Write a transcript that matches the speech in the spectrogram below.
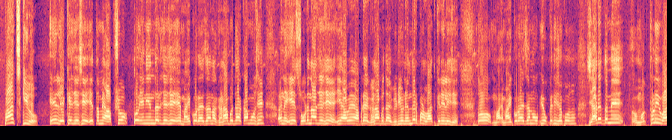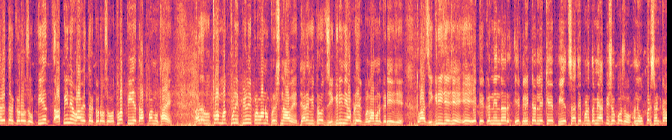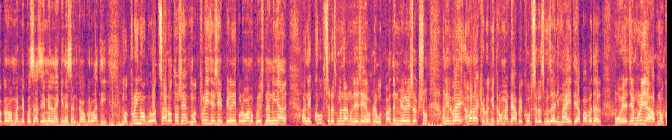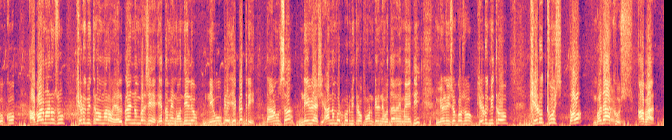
પાંચ કિલો એ લેખે જે છે, એ તમે આપશો. તો એની અંદર જે છે, એ માઇક્રોરાઇઝાના ઘણા બધા કામો છે અને એ છોડના જે છે, એ હવે આપણે ઘણા બધા વિડીયોની અંદર પણ વાત કરેલી છે. તો માઇક્રોરાઇઝાનો ઉપયોગ કરી શકો છો. જ્યારે તમે મગફળી વાવેતર કરો છો, પિયત આપીને વાવેતર કરો છો અથવા પિયત આપવાનું થાય અથવા મગફળી પીળી પડવાનો પ્રશ્ન આવે. ત્યારે મિત્રો જીગરીની આપણે એક ભલામણ કરીએ છીએ. તો આ જીગરી જે છે, એ એક એકરની અંદર એક લીટર લેખે પીએચ સાથે પણ તમે આપી શકો છો અને ઉપર છંટકાવ કરવા માટે પચાસ એમએલ નાખીને છંટકાવ કરવાથી મગફળીનો ગ્રોથ સારો થશે. મગફળી જે છે, પીળી પડવાનો પ્રશ્ન નહીં આવે અને ખૂબ સરસ મજાનું જે છે, આપણે ઉત્પાદન મેળવી શકશું. અનિલભાઈ, અમારા ખેડૂત મિત્રો માટે આપે ખૂબ સરસ મજાની માહિતી આપવા બદલ હું એ જે મૂળિયા આપનો ખૂબ ખૂબ આભાર માનું છું. ખેડૂત મિત્રો, અમારો હેલ્પલાઇન નંબર છે એ તમે નોંધી લો. નેવું બે એકત્રીસ ત્રાણું છ નેવ્યાસી આ નંબર પર મિત્રો ફોન કરીને વધારાની માહિતી મેળવી શકો છો. ખેડૂત મિત્રો, ખેડૂત ખુશ તો બધા ખુશ. આભાર.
